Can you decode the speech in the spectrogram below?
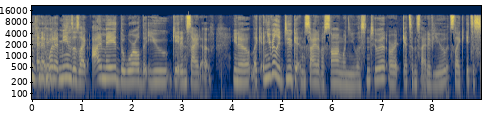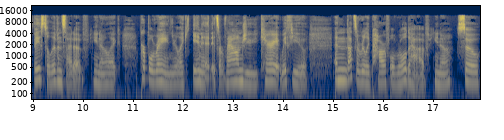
and it, what it means is like I made the world that you get inside of. You know, like and you really do get inside of a song when you listen to it or it gets inside of you. It's like it's a space to live inside of, you know, like Purple Rain, you're like in it. It's around you. You carry it with you. And that's a really powerful role to have, you know. So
